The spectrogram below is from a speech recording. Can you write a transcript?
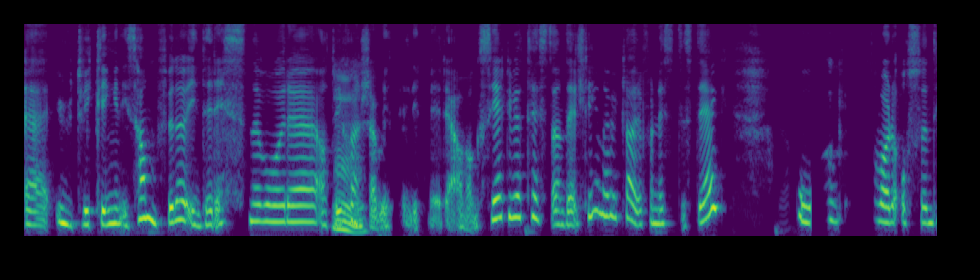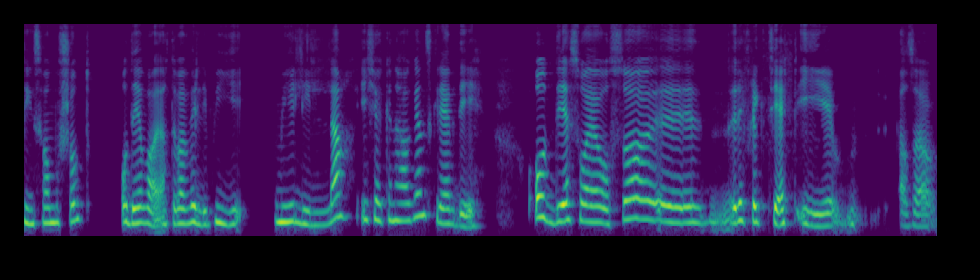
eh, utviklingen i samfunnet, og interessene våre, at vi Mm. kanskje har blitt litt mer avanserte. Vi har testa en del ting, nå er vi klare for neste steg. Og så var det også en ting som var morsomt, og det var at det var veldig mye, mye lilla i kjøkkenhagen, skrev de. Og det så jeg også eh, reflektert i Altså,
